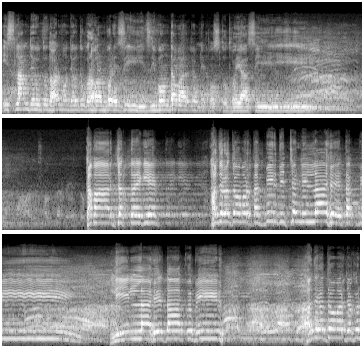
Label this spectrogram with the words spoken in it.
ইসলাম যেহেতু, ধর্ম যেহেতু গ্রহণ করেছি, জীবন দেওয়ার জন্য প্রস্তুত হয়ে আছি। কাবার চত্বরে গিয়ে হজরত অমর তাকবীর দিচ্ছেন, লিল্লাহে তাকবীর লিল্লাহে তাকবীর। হজরত অমর যখন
